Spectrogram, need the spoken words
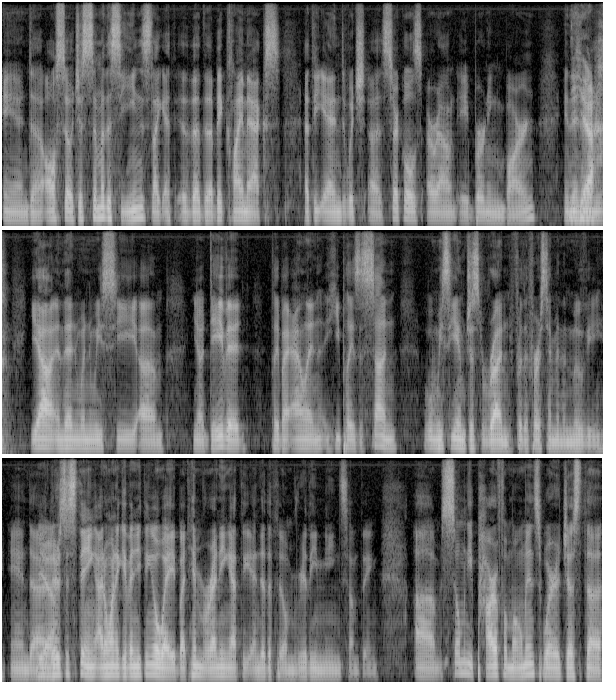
and uh, also just some of the scenes, like at the the big climax at the end, which uh, circles around a burning barn, and then Yeah. when- yeah, and then when we see, um, you know, David, played by Alan, he plays the son. When we see him just run for the first time in the movie, and uh, Yeah. there's this thing I don't want to give anything away, but him running at the end of the film really means something. Um, so many powerful moments where just the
